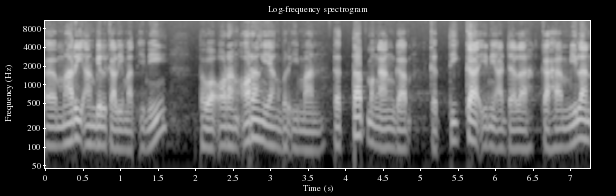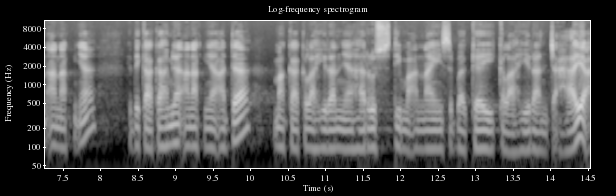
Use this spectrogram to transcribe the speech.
eh, mari ambil kalimat ini bahwa orang-orang yang beriman tetap menganggap ketika ini adalah kehamilan anaknya, ketika kehamilan anaknya ada, maka kelahirannya harus dimaknai sebagai kelahiran cahaya,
